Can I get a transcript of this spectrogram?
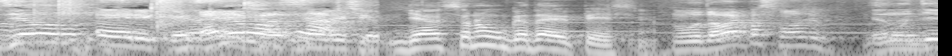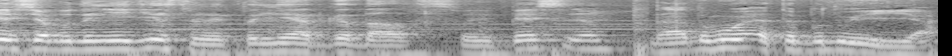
Сделал Эрика, Эрик сделал. Эрика. Я все равно угадаю песню. Ну, давай посмотрим. Я надеюсь, я буду не единственный, кто не отгадал свою песню. Да, думаю, это буду и я.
